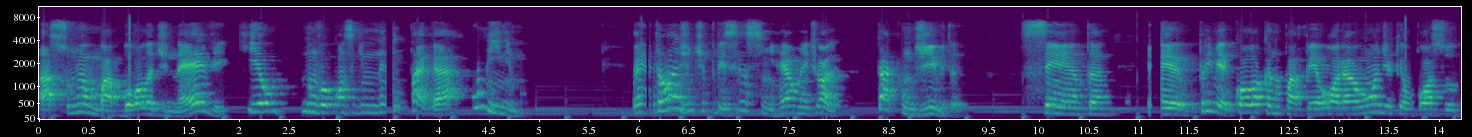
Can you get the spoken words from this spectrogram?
assume uma bola de neve que eu não vou conseguir nem pagar o mínimo. Então a gente precisa, assim, realmente, olha, tá com dívida? Senta. É, primeiro, coloca no papel, ora, onde é que eu posso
